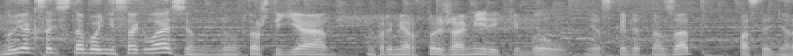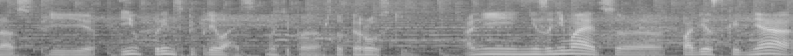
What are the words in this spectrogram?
Ну, я, кстати, с тобой не согласен, ну, потому что я, например, в той же Америке был несколько лет назад, последний раз, и им, в принципе, плевать, ну, типа, что ты русский. Они не занимаются повесткой дня,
